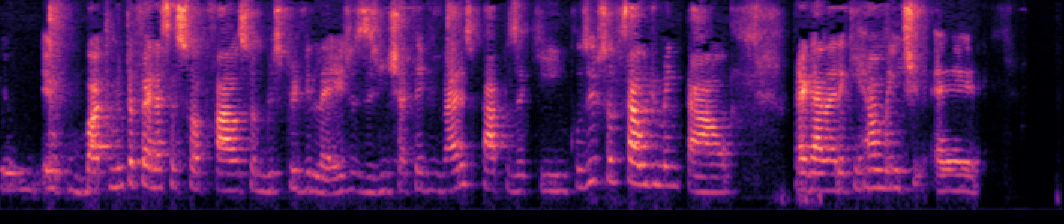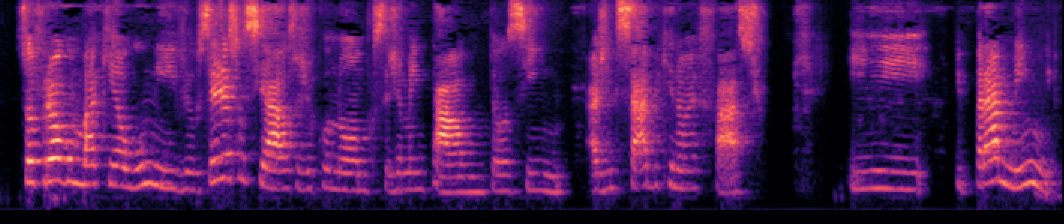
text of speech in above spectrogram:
eu, eu bato muita fé nessa sua fala sobre os privilégios. A gente já teve vários papos aqui, inclusive sobre saúde mental, para a galera que realmente é, sofreu algum baque em algum nível, seja social, seja econômico, seja mental. Então, assim, a gente sabe que não é fácil. E, e para mim,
